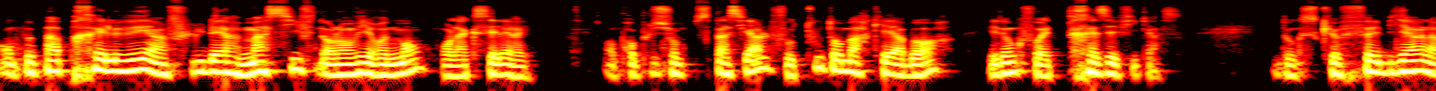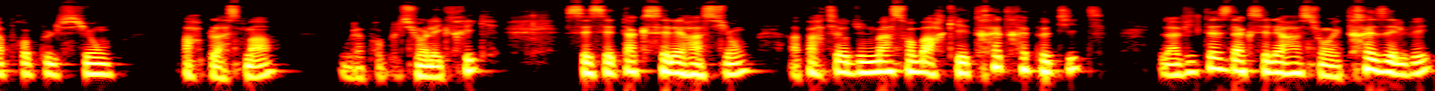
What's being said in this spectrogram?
on ne peut pas prélever un flux d'air massif dans l'environnement pour l'accélérer. En propulsion spatiale, il faut tout embarquer à bord et donc il faut être très efficace. Donc ce que fait bien la propulsion par plasma ou la propulsion électrique, c'est cette accélération. À partir d'une masse embarquée très très petite, la vitesse d'accélération est très élevée.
